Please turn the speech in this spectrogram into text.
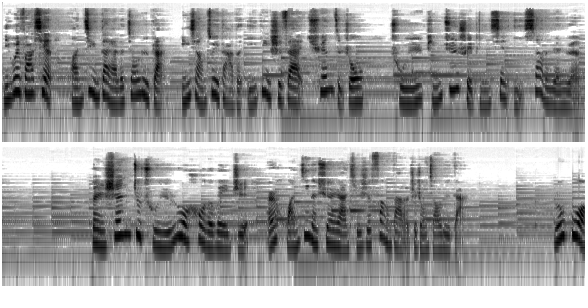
你会发现，环境带来的焦虑感影响最大的一定是在圈子中处于平均水平线以下的人员，本身就处于落后的位置，而环境的渲染其实放大了这种焦虑感。如果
